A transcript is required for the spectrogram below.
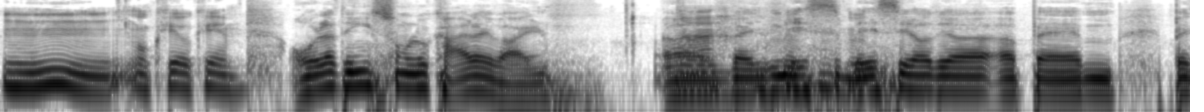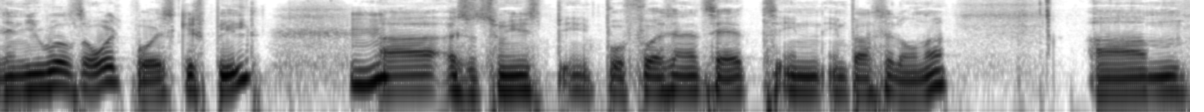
Mm, okay, okay. Allerdings vom Lokalrivalen. Äh, Ah. weil Messi, Messi hat ja äh, beim, bei den Newell's Old Boys gespielt, Mhm. äh, also zumindest in- vor seiner Zeit in, in Barcelona. Ähm,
